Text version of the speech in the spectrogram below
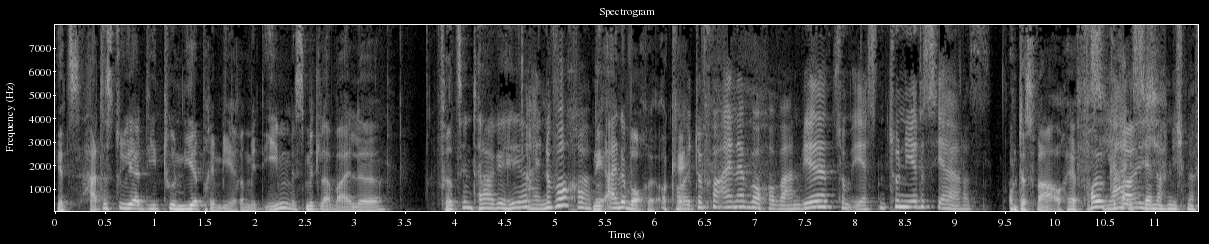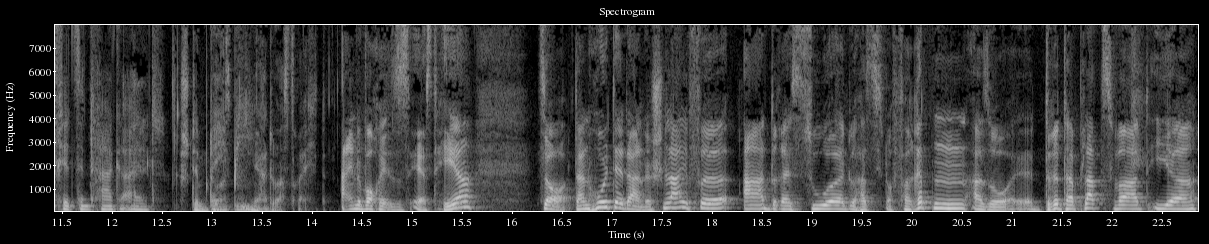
Jetzt hattest du ja die Turnierpremiere mit ihm, ist mittlerweile 14 Tage her? Eine Woche. Nee, eine Woche, okay. Heute vor einer Woche waren wir zum ersten Turnier des Jahres. Und das war auch Das erfolgreich. Jahr ist ja noch nicht mal 14 Tage alt. Stimmt, du hast, ja, du hast recht. Eine Woche ist es erst her. So, dann holt er da eine Schleife, A-Dressur, du hast dich noch verritten, also äh, dritter Platz wart ihr,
